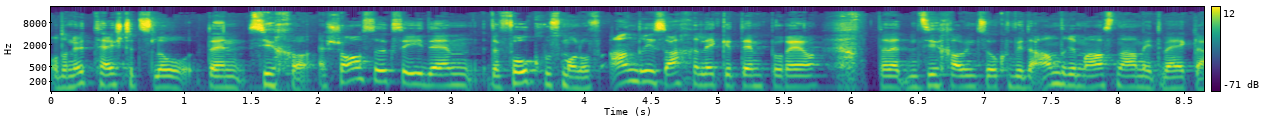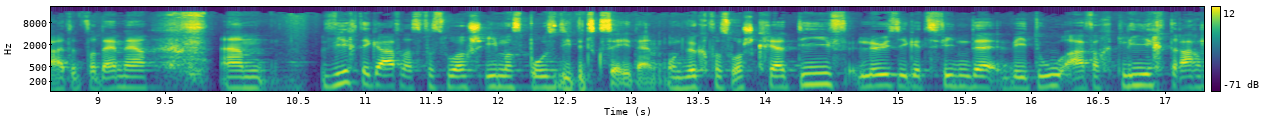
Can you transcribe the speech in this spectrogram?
oder nicht testen zu lassen, dann sicher eine Chance sehen, in dem den Fokus mal auf andere Sachen legen temporär. Da werden sicher auch in Zukunft wieder andere Maßnahmen in den Weg geleitet. Von dem her ähm, wichtig einfach, dass du versuchst, immer das Positive zu sehen und wirklich versuchst, kreativ Lösungen zu finden, wie du einfach gleich dran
